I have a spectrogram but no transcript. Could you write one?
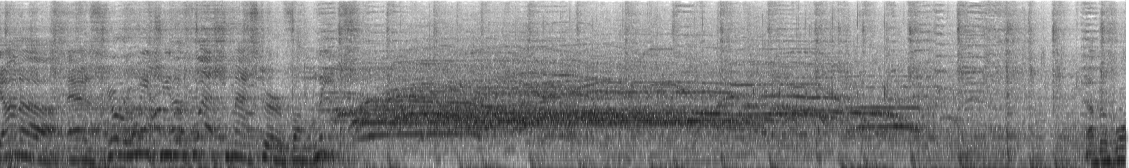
Diana as Yoruichi the Flashmaster from Bleach. Number four.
